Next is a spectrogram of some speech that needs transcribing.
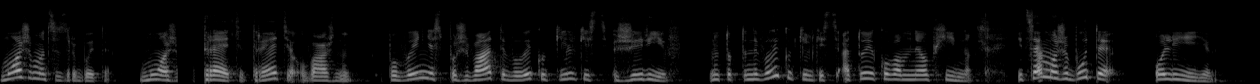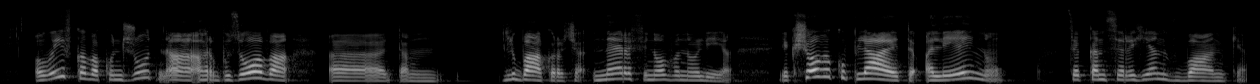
можемо це зробити? Можемо. Третє, третє, уважно, повинні споживати велику кількість жирів. Ну, тобто не велику кількість, а ту, яку вам необхідно. І це може бути олії. Оливкова, кунжутна, гарбузова, е, там, люба, коротше, нерафінована олія. Якщо ви купляєте олійну, це канцероген в банки.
